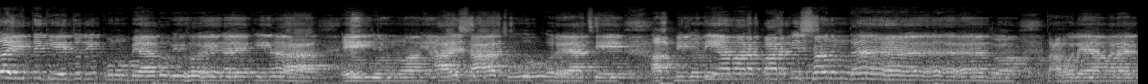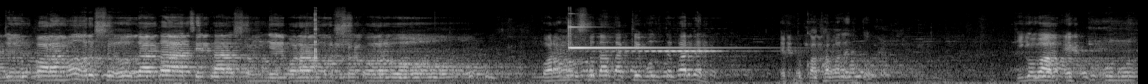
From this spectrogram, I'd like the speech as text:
চাইতে গিয়ে যদি কোনো বেয়াদবি হয়ে যায় কিনা এই জন্য আমি আয়েশা চুপ করে আছি। আপনি যদি আমার পারমিশন দেন, তাহলে আমার একজন পরামর্শদাতা আছে, তার সঙ্গে পরামর্শ করব। পরামর্শদাতা কে বলতে পারবেন? একটু কথা বলেন তো। কি গো বাপ, একটু অন্য,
